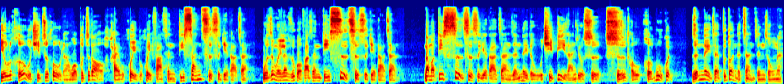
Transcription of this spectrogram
有了核武器之后呢，我不知道还会不会发生第三次世界大战。我认为呢，如果发生第四次世界大战，那么第四次世界大战人类的武器必然就是石头和木棍。人类在不断的战争中呢，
